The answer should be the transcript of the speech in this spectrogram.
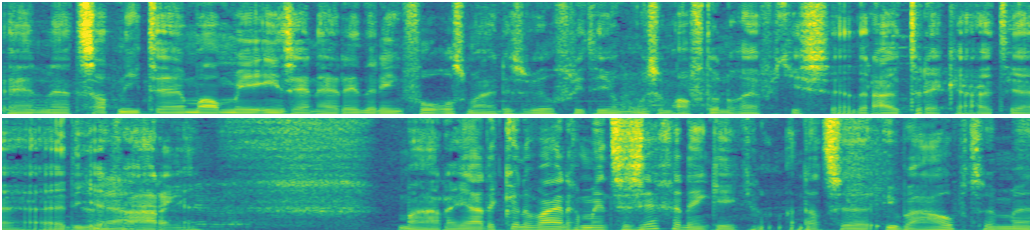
En het zat niet helemaal meer in zijn herinnering volgens mij. Dus Wilfried de Jong moest hem af en toe nog eventjes eruit trekken uit die ja. Maar uh, ja, er kunnen weinig mensen zeggen, denk ik. Dat ze überhaupt hem uh,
